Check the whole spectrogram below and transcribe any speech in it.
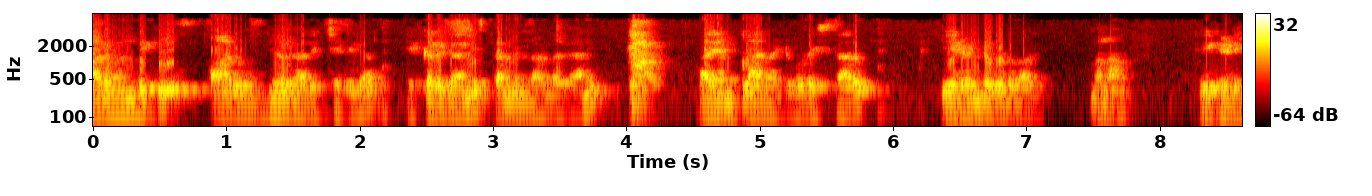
ఆరు మందికి ఆరు ఉద్యోగాలు ఇచ్చేట్టుగా ఇక్కడ కానీ తమిళనాడులో కానీ ఆ ఎంప్లాయ్మెంట్ కూడా ఇస్తారు. ఈ రెండు కూడా వాళ్ళు మన టీటీడీ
